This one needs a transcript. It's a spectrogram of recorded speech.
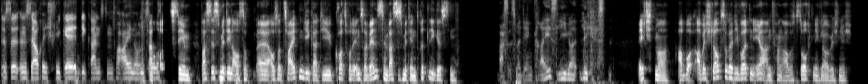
das ist ja auch richtig viel Geld, die ganzen Vereine und Ja, so. trotzdem. Was ist mit den aus der, äh, aus der zweiten Liga, die kurz vor der Insolvenz sind? Was ist mit den Drittligisten? Was ist mit den Kreisliga-Ligisten? Echt mal. Aber, aber ich glaube sogar, die wollten eher anfangen, aber das durften die, glaube ich, nicht.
